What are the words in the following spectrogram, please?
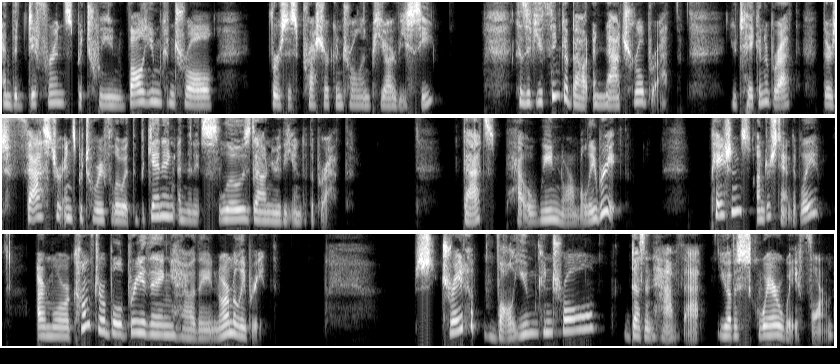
and the difference between volume control versus pressure control in PRVC. Because if you think about a natural breath, you take in a breath, there's faster inspiratory flow at the beginning, and then it slows down near the end of the breath. That's how we normally breathe. Patients, understandably, are more comfortable breathing how they normally breathe. Straight up volume control doesn't have that. You have a square waveform,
